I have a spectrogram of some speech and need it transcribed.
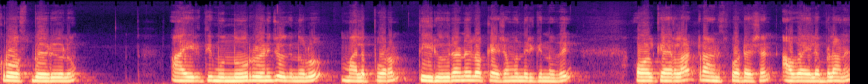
ക്രോസ് ബേഡുകളും ആയിരത്തി മുന്നൂറ് രൂപയാണ് ചോദിക്കുന്നുള്ളൂ. മലപ്പുറം തിരൂരാണ് ലൊക്കേഷൻ വന്നിരിക്കുന്നത്. ഓൾ കേരള ട്രാൻസ്പോർട്ടേഷൻ അവൈലബിൾ ആണ്.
